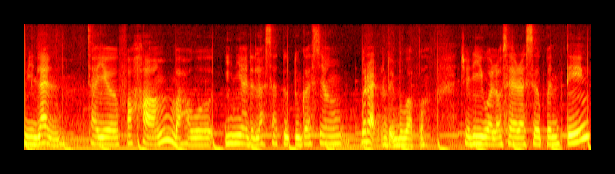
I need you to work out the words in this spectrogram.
9. Saya faham bahawa ini adalah satu tugas yang berat untuk ibu bapa. Jadi walau saya rasa penting,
